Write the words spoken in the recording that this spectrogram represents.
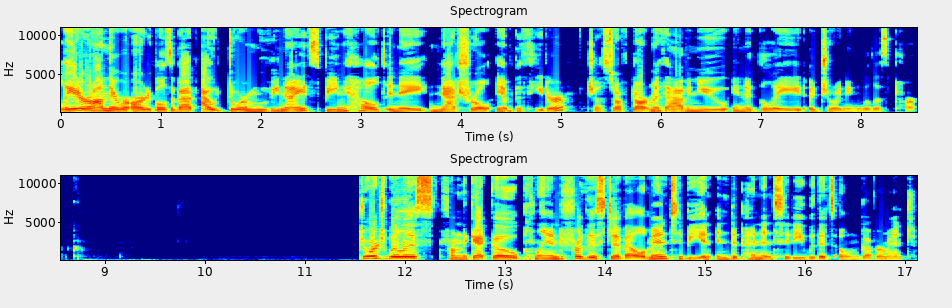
Later on, there were articles about outdoor movie nights being held in a natural amphitheater just off Dartmouth Avenue in a glade adjoining Willis Park. George Willis, from the get go, planned for this development to be an independent city with its own government.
